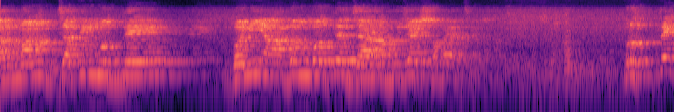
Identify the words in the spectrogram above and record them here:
আর মানব জাতির মধ্যে বনি আদম বলতে যারা বুঝায় সবাই আছে। প্রত্যেক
